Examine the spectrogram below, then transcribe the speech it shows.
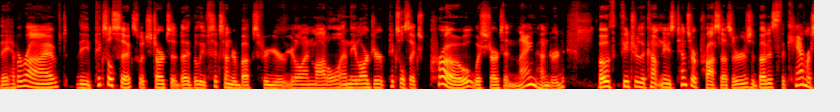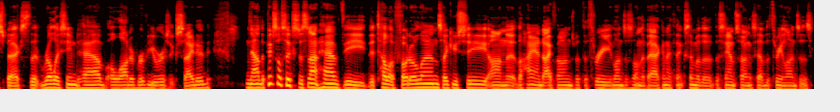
They have arrived. The Pixel 6, which starts at I believe 600 bucks for your your low end model, and the larger Pixel 6 Pro, which starts at 900, both feature the company's Tensor processors, but it's the camera specs that really seem to have a lot of reviewers excited. Now, the Pixel 6 does not have the, the telephoto lens like you see on the, the high end iPhones with the three lenses on the back, and I think some of the, the Samsungs have the three lenses.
